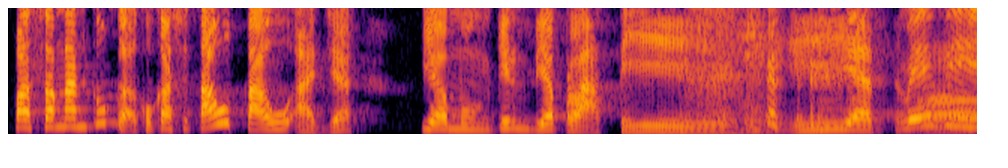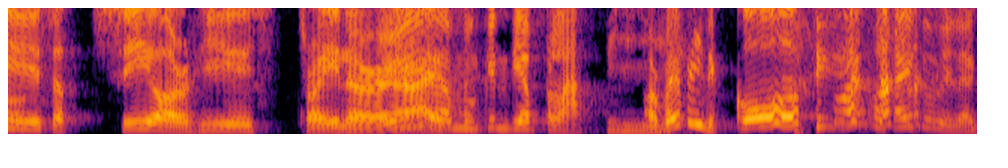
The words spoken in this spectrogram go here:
pasanganku nggak aku kasih tahu tahu aja. Ya mungkin dia pelatih. iya. toh. Maybe she or he is trainer, Iya, right? mungkin dia pelatih. Or maybe the coach. Iya, makanya gue bilang,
